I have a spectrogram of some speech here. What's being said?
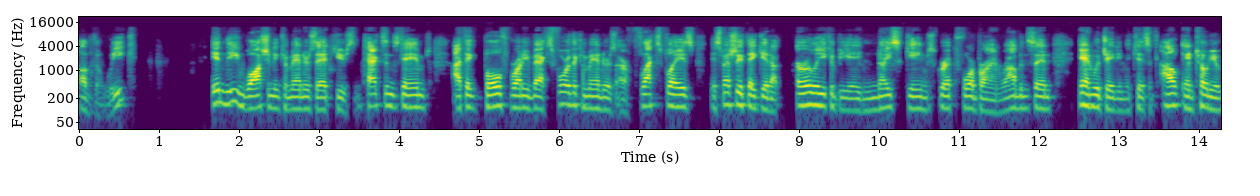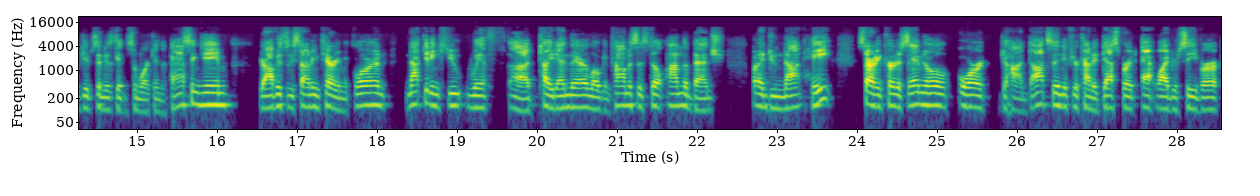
of the week in the Washington Commanders at Houston Texans games. I think both running backs for the Commanders are flex plays, especially if they get up early. It could be a nice game script for Brian Robinson. And with JD McKissic out, Antonio Gibson is getting some work in the passing game. You're obviously starting Terry McLaurin, not getting cute with uh, tight end there. Logan Thomas is still on the bench but I do not hate starting Curtis Samuel or Jahan Dotson if you're kind of desperate at wide receiver.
